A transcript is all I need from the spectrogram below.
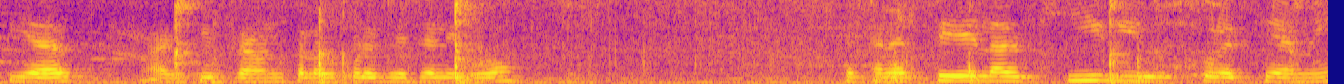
পেঁয়াজ আর কি ব্রাউন কালার করে ভেজে নিব। এখানে তেল আর ঘি ইউজ করেছি আমি।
